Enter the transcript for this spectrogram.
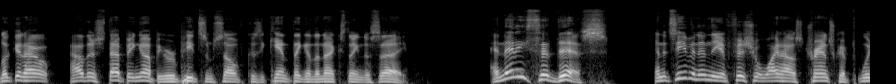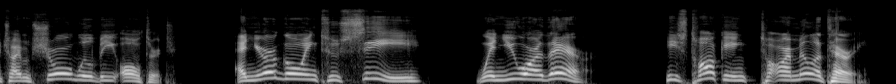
Look at how how they're stepping up. He repeats himself because he can't think of the next thing to say. And then he said this, and it's even in the official White House transcript, which I'm sure will be altered. And you're going to see when you are there. He's talking to our military.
